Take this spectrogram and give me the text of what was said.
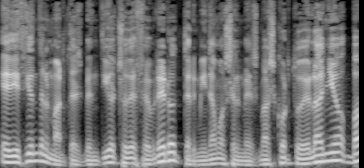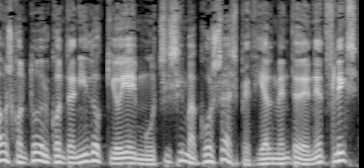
Edición del martes 28 de febrero, terminamos el mes más corto del año, vamos con todo el contenido que hoy hay muchísima cosa, especialmente de Netflix,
